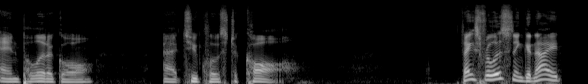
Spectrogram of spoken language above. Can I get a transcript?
and political at Too Close to Call. Thanks for listening. Good night.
